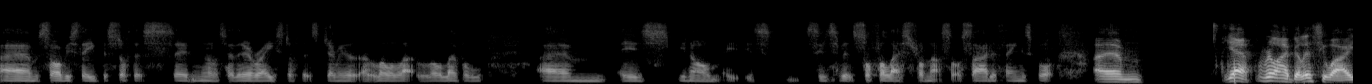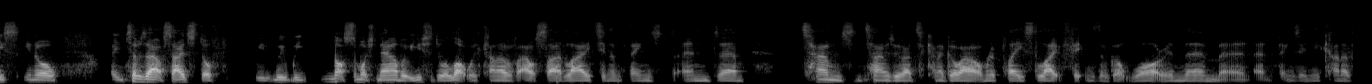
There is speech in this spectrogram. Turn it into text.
Um, so obviously the stuff that's, in, you know, so the array stuff that's generally at low, low level um, is, you know, it seems to suffer less from that sort of side of things. But um, yeah, reliability wise, you know, in terms of outside stuff, we, we, we not so much now, but we used to do a lot with kind of outside lighting and things. And um, times and times we've had to kind of go out and replace light fittings that have got water in them and, and things. And you kind of,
